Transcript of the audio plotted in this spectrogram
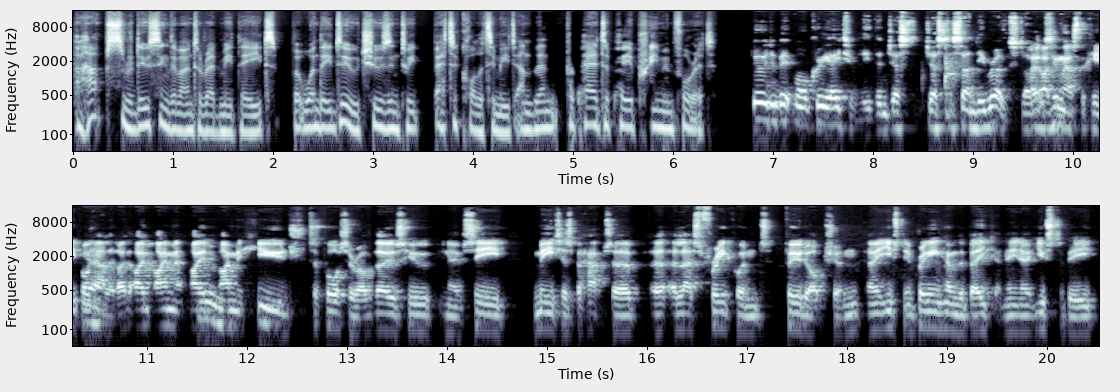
perhaps reducing the amount of red meat they eat, but when they do, choosing to eat better quality meat and then prepared to pay a premium for it. Do it a bit more creatively than just, just a Sunday roast. I, I think that's the key point, yeah. I, am a, I, mm. I'm a huge supporter of those who you know see meat as perhaps a, a less frequent food option. Uh, used to bringing home the bacon. You know, it used to be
